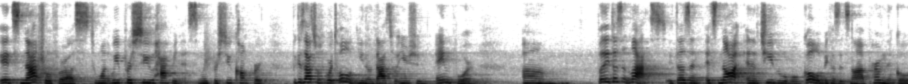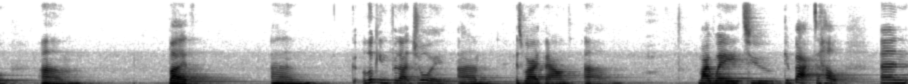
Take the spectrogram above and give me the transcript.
it's natural for us to want, we pursue happiness and we pursue comfort because that's what we're told, you know, that's what you should aim for. Um, but it doesn't last. It doesn't, it's not an achievable goal because it's not a permanent goal. Um, but um, looking for that joy um, is where I found um, my way to give back, to help. And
